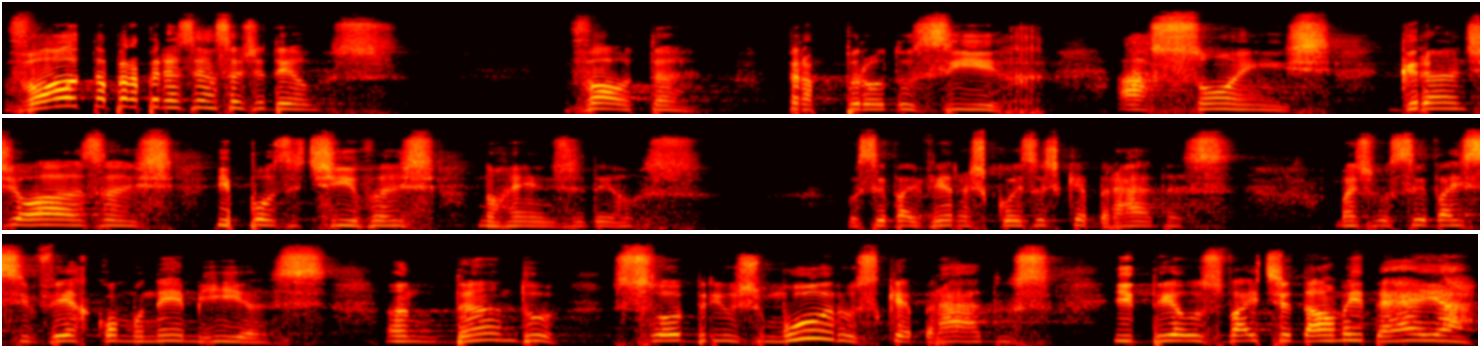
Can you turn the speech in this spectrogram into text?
volta para a presença de Deus, volta para produzir ações grandiosas e positivas no reino de Deus. Você vai ver as coisas quebradas, mas você vai se ver como Neemias, andando sobre os muros quebrados, e Deus vai te dar uma ideia,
